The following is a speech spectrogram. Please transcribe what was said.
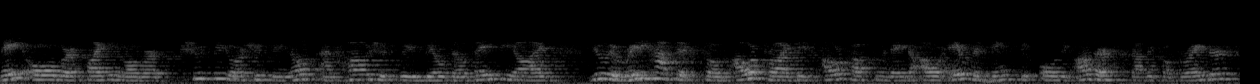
they all were fighting over should we or should we not, and how should we build those APIs. Do we really have to expose our prices, our customer data, our everything to all the other traffic operators?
